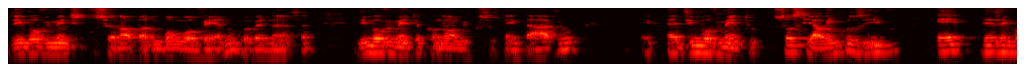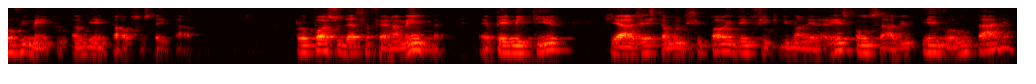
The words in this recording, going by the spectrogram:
desenvolvimento institucional para um bom governo, governança, desenvolvimento econômico sustentável, é, desenvolvimento social inclusivo e desenvolvimento ambiental sustentável. O propósito dessa ferramenta é permitir que a gestão municipal identifique de maneira responsável e voluntária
